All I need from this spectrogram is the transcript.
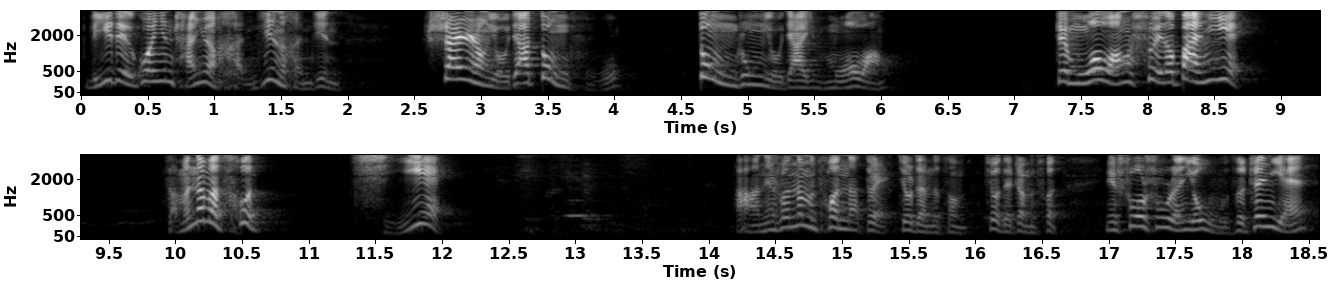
离这个观音禅院很近很近，山上有家洞府，洞中有家魔王。这魔王睡到半夜，怎么那么寸？起夜啊！您说那么寸呢？对，就这么寸，就得这么寸。因为说书人有五字真言，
